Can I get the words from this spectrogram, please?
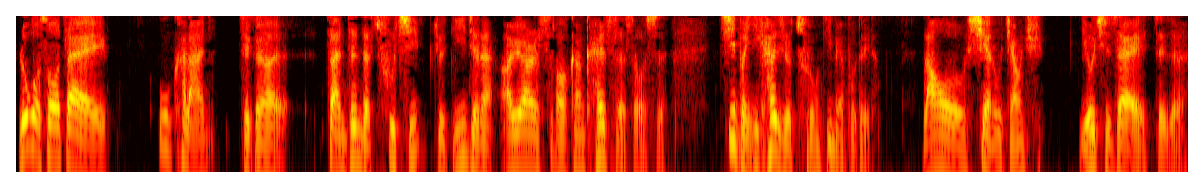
如果说在乌克兰这个战争的初期，就第一阶段，二月二十四号刚开始的时候是，基本一开始就出动地面部队的，然后陷入僵局，尤其在这个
